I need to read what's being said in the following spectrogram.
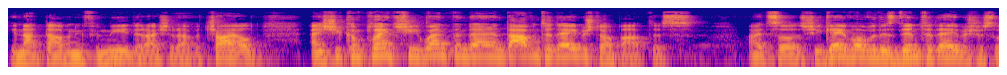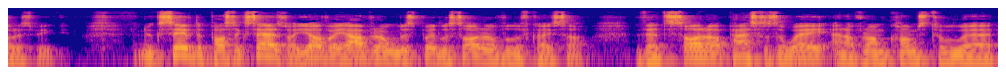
You're not davening for me that I should have a child." And she complained. She went and then and davened to the Eibushter about this. Right, so she gave over this din to the Eibushter, so to speak. And the pasuk says, "Vayava Yavram lispay l'sara v'lifkaisa," that Sarah passes away and Avram comes to uh,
